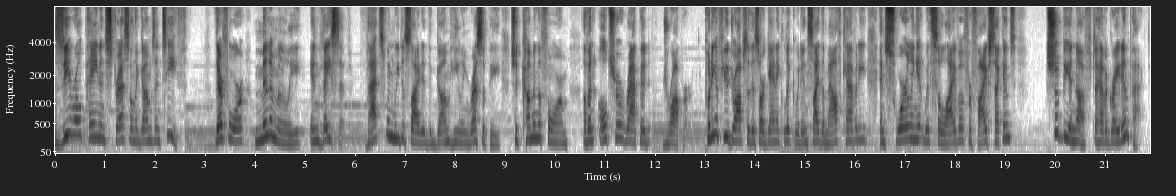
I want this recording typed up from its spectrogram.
Zero pain and stress on the gums and teeth. Therefore, minimally invasive. That's when we decided the gum healing recipe should come in the form of an ultra rapid dropper. Putting a few drops of this organic liquid inside the mouth cavity and swirling it with saliva for five seconds should be enough to have a great impact.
